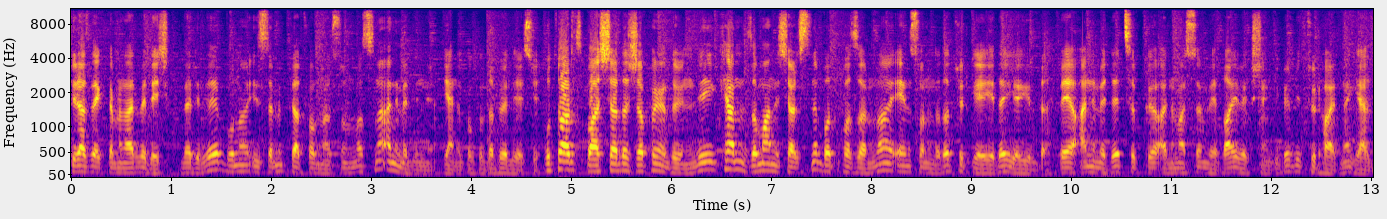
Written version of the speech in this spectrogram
biraz eklemeler ve değişiklikler ile bunu izleme platformlarına sunulmasına anime deniyor. Yani Google'da böyle yazıyor. Bu tarz başlarda Japonya'da ünlüyken zaman içerisinde Batı pazarına en sonunda da Türkiye'ye de yayıldı. Ve animede tıpkı animasyon ve live action gibi bir tür haline geldi.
